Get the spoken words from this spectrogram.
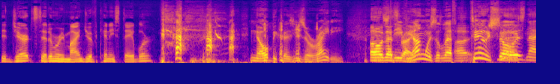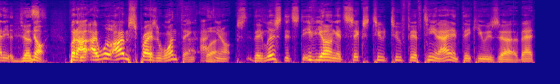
Did Jarrett Stidham remind you of Kenny Stabler? no, because he's a righty. oh, that's Steve right. Young was a lefty uh, too, so it's not even just, no. But I, I will. I'm surprised at one thing. I, you know, they listed Steve Young at 6'2", 215. I didn't think he was uh, that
